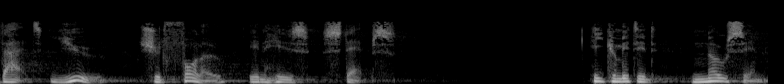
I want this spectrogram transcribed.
that you should follow in his steps. He committed no sin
